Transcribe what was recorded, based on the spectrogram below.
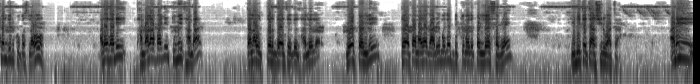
खंजीर खुपसला हो. आता झाली थांबायला पाहिजे तुम्ही थांबा. त्यांना उत्तर द्यायचं ते झालेलं वेळ पडली तर आता माझ्या गाडीमध्ये डिक्कीमध्ये पडले सगळे. ईडीचे चार्जशीट वाचा. आणि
